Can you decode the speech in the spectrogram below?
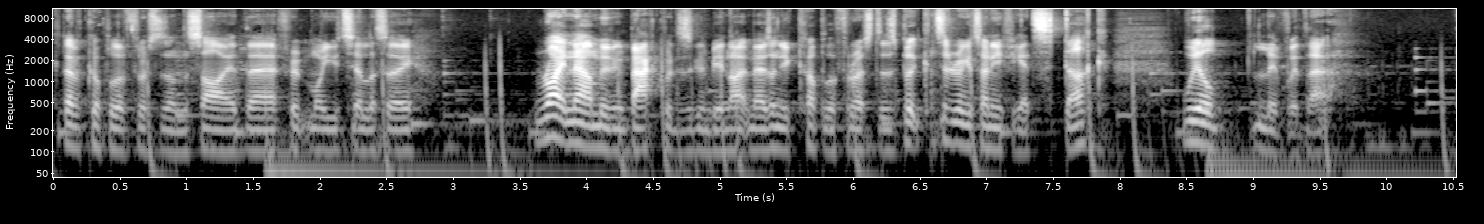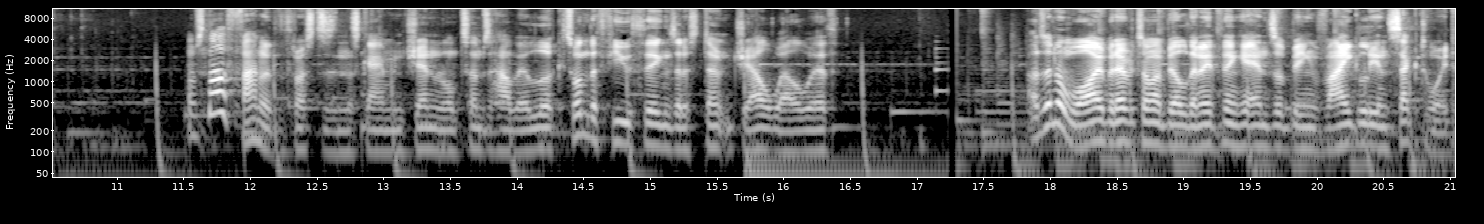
Could have a couple of thrusters on the side there for more utility. Right now, moving backwards is going to be a nightmare. There's only a couple of thrusters, but considering it's only if you get stuck, we'll live with that. I was not a fan of the thrusters in this game in general in terms of how they look. It's one of the few things I just don't gel well with. I don't know why, but every time I build anything, it ends up being vaguely insectoid.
